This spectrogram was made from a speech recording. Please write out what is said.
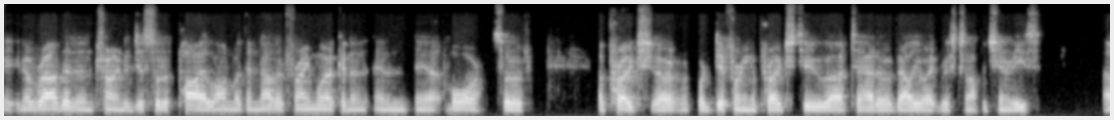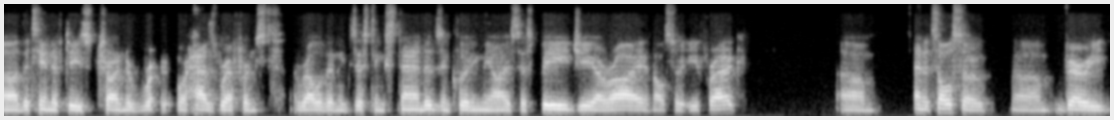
you know, rather than trying to just sort of pile on with another framework and and uh, more sort of approach or, or differing approach to uh, to how to evaluate risks and opportunities, uh, the TNFD is trying to re- or has referenced relevant existing standards, including the ISSB, GRI, and also EFRAG. Um, and it's also um, very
